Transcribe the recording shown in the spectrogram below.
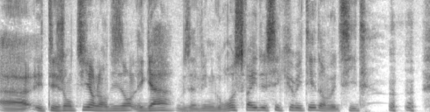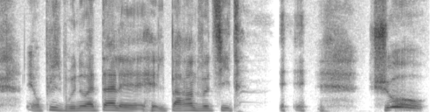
a été gentil en leur disant les gars, vous avez une grosse faille de sécurité dans votre site. et en plus, Bruno Attal est le parrain de votre site. Chaud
